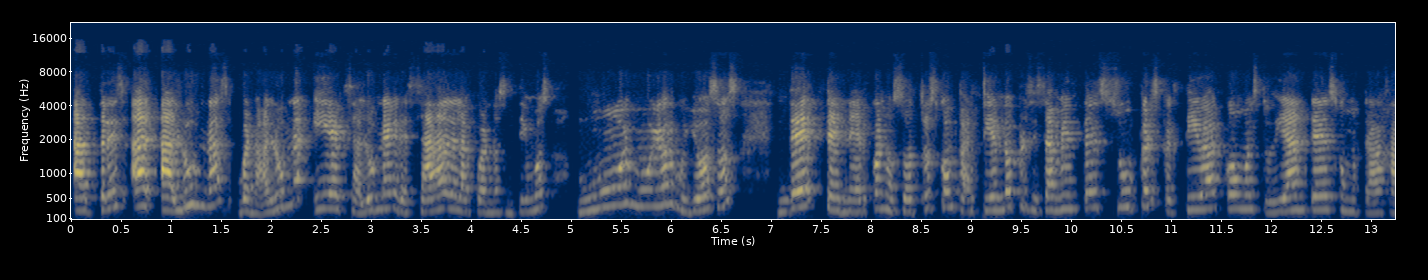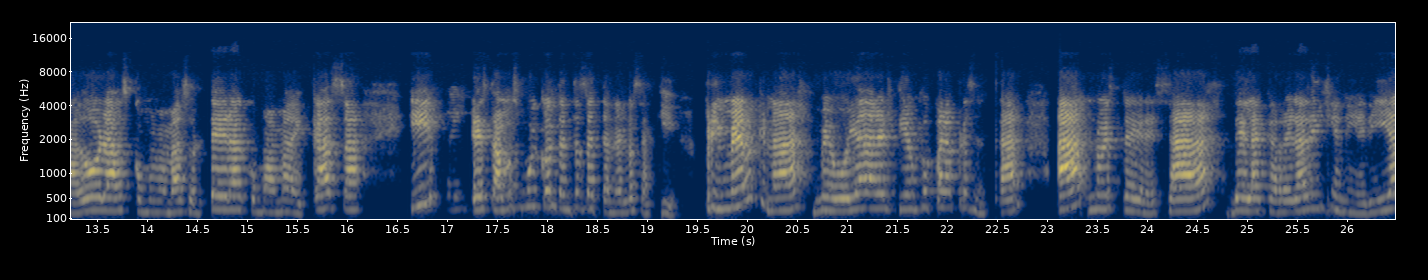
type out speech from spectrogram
a tres alumnas, bueno, alumna y exalumna egresada, de la cual nos sentimos muy, muy orgullosos de tener con nosotros compartiendo precisamente su perspectiva como estudiantes, como trabajadoras, como mamá soltera, como ama de casa y estamos muy contentos de tenerlos aquí. Primero que nada, me voy a dar el tiempo para presentar a nuestra egresada de la carrera de ingeniería.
